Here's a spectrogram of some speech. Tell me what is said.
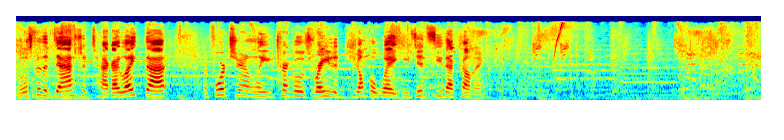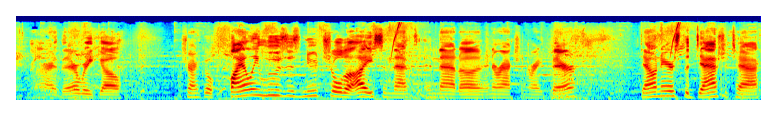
Goes for the dash attack. I like that. Unfortunately, Trenko is ready to jump away. He did see that coming. Alright, there we go. Trenko finally loses neutral to ice in that in that uh, interaction right there. Down airs the dash attack.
